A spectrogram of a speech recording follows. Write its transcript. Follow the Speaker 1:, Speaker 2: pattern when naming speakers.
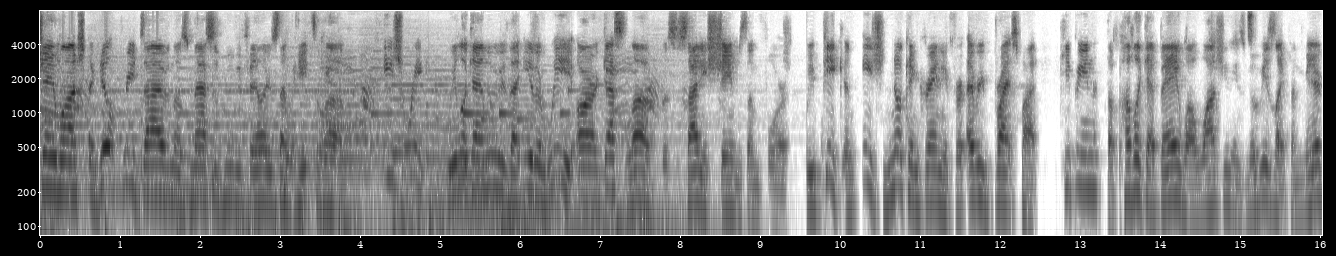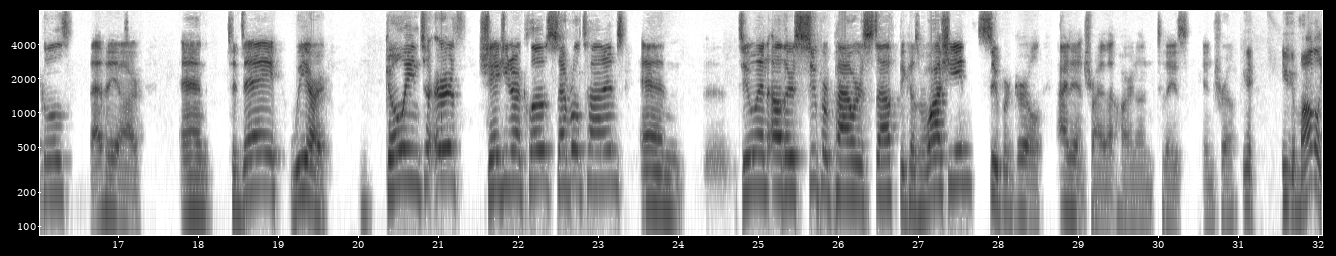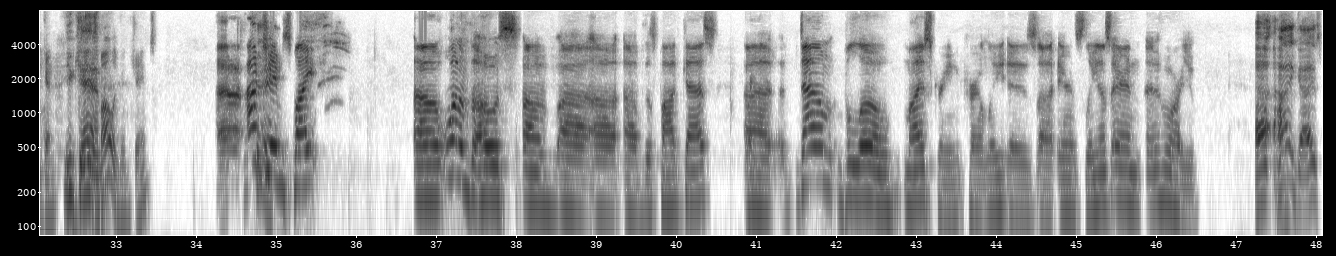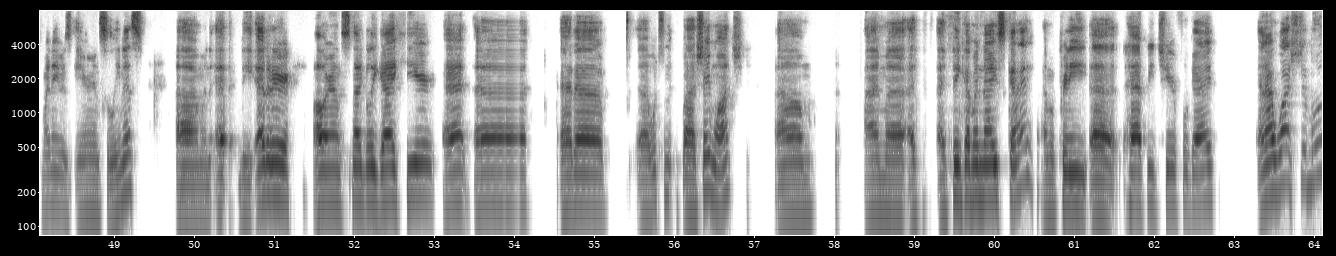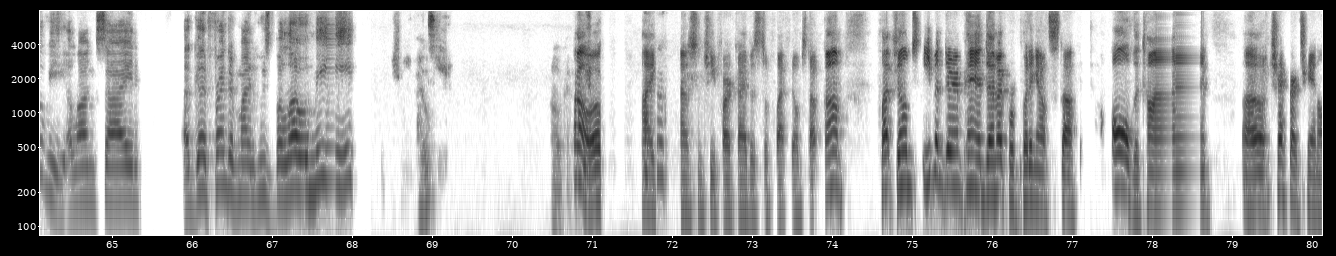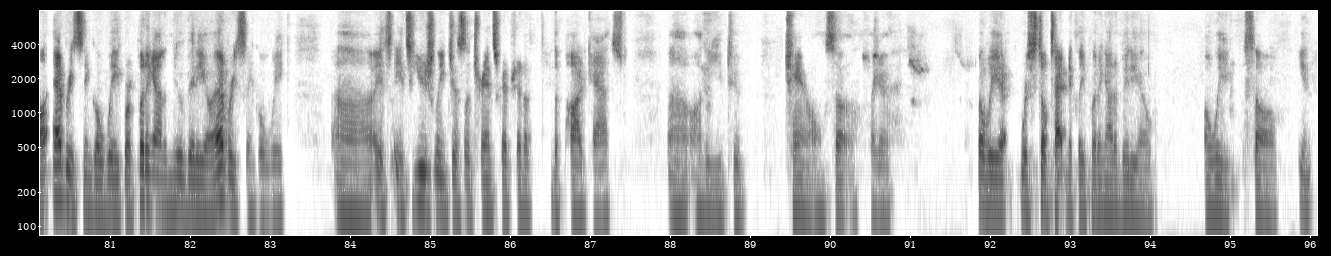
Speaker 1: Shame Watch, a guilt-free dive in those massive movie failures that we hate to love. Each week, we look at a movie that either we or our guests love, but society shames them for. We peek in each nook and cranny for every bright spot, keeping the public at bay while watching these movies like the miracles that they are. And today, we are going to Earth, changing our clothes several times, and doing other superpower stuff because we're watching Supergirl. I didn't try that hard on today's intro.
Speaker 2: You can mulligan.
Speaker 3: You
Speaker 2: can
Speaker 3: can.
Speaker 2: mulligan, James.
Speaker 1: Uh, I'm James Fight, uh, one of the hosts of uh, uh, of this podcast. Uh, down below my screen currently is uh, Aaron Salinas. Aaron, uh, who are you?
Speaker 3: Uh, hi guys, my name is Aaron Salinas. I'm an ed- the editor, all around snuggly guy here at uh, at uh, uh, what's the, uh, Shame Watch. Um, I'm uh, I, I think I'm a nice guy. I'm a pretty uh, happy, cheerful guy, and I watched a movie alongside a good friend of mine who's below me.
Speaker 1: Who? Okay.
Speaker 2: Oh, okay. hi. I'm some chief archivist of flatfilms.com. Flat Films, even during pandemic, we're putting out stuff all the time. Uh, check our channel every single week. We're putting out a new video every single week. Uh, it's it's usually just a transcription of the podcast uh, on the YouTube channel. So like a, but we are, we're still technically putting out a video a week. So you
